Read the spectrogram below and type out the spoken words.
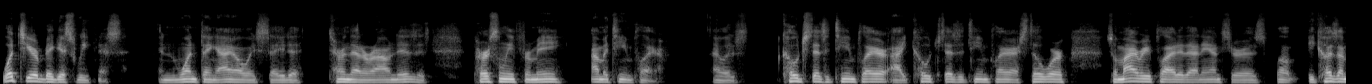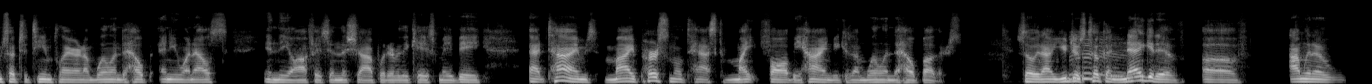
what's your biggest weakness? And one thing I always say to turn that around is, is personally for me, I'm a team player. I was coached as a team player. I coached as a team player. I still work. So my reply to that answer is, well, because I'm such a team player and I'm willing to help anyone else in the office, in the shop, whatever the case may be, at times my personal task might fall behind because I'm willing to help others. So now you just mm-hmm. took a mm-hmm. negative of I'm going to,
